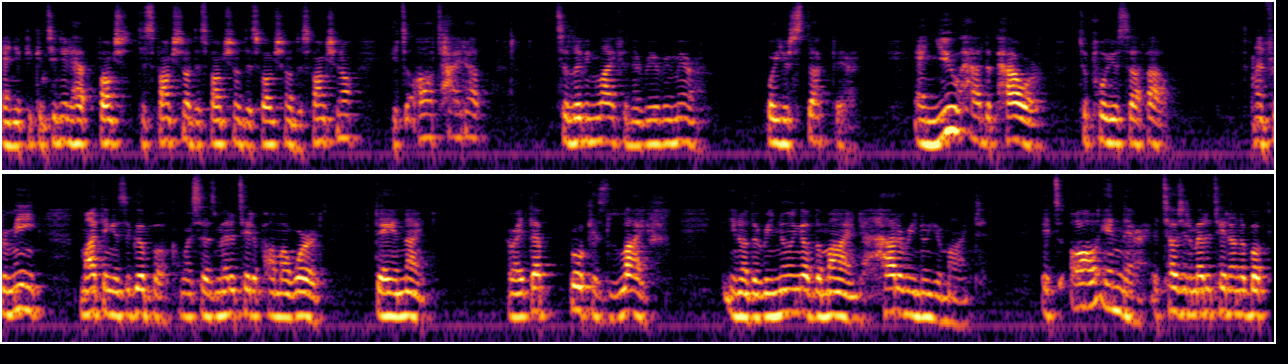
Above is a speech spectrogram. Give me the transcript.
and if you continue to have function, dysfunctional, dysfunctional, dysfunctional, dysfunctional, it's all tied up to living life in the rearview mirror where you're stuck there. And you have the power to pull yourself out. And for me, my thing is a good book where it says, meditate upon my word day and night. All right, that book is life. You know, the renewing of the mind, how to renew your mind. It's all in there. It tells you to meditate on the book.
